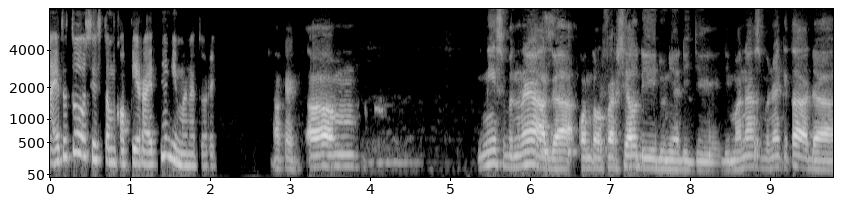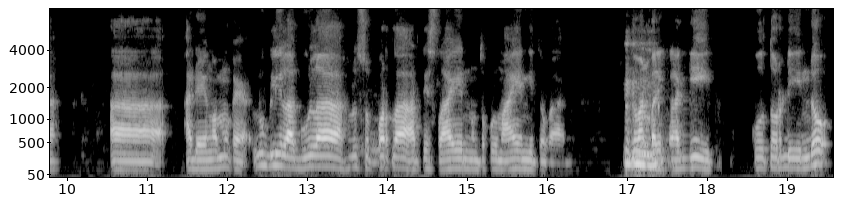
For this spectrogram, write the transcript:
Nah itu tuh sistem copyright-nya gimana tuh, Rick? Oke, em, ini sebenarnya agak kontroversial di dunia DJ, di mana sebenarnya kita ada eh, ada yang ngomong kayak lu beli lagu lah, lu support lah artis lain untuk lu main gitu kan. Cuman Mm-mm. balik lagi, kultur di Indo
